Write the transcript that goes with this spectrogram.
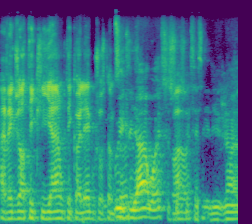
Avec genre tes clients ou tes collègues ou choses comme ça? Oui, clients, oui, c'est ça. c'est les gens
